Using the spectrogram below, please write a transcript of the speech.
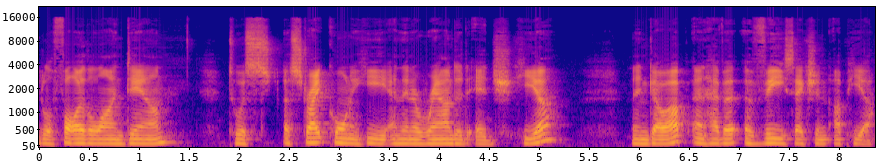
It'll follow the line down to a, a straight corner here and then a rounded edge here, then go up and have a, a V section up here.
